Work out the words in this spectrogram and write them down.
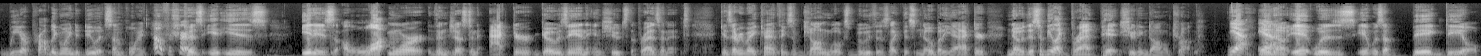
we are probably going to do at some point. Oh, for sure. Because it is it is a lot more than just an actor goes in and shoots the president. Because everybody kind of thinks of John Wilkes Booth as like this nobody actor. No, this would be like Brad Pitt shooting Donald Trump yeah yeah you know it was it was a big deal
